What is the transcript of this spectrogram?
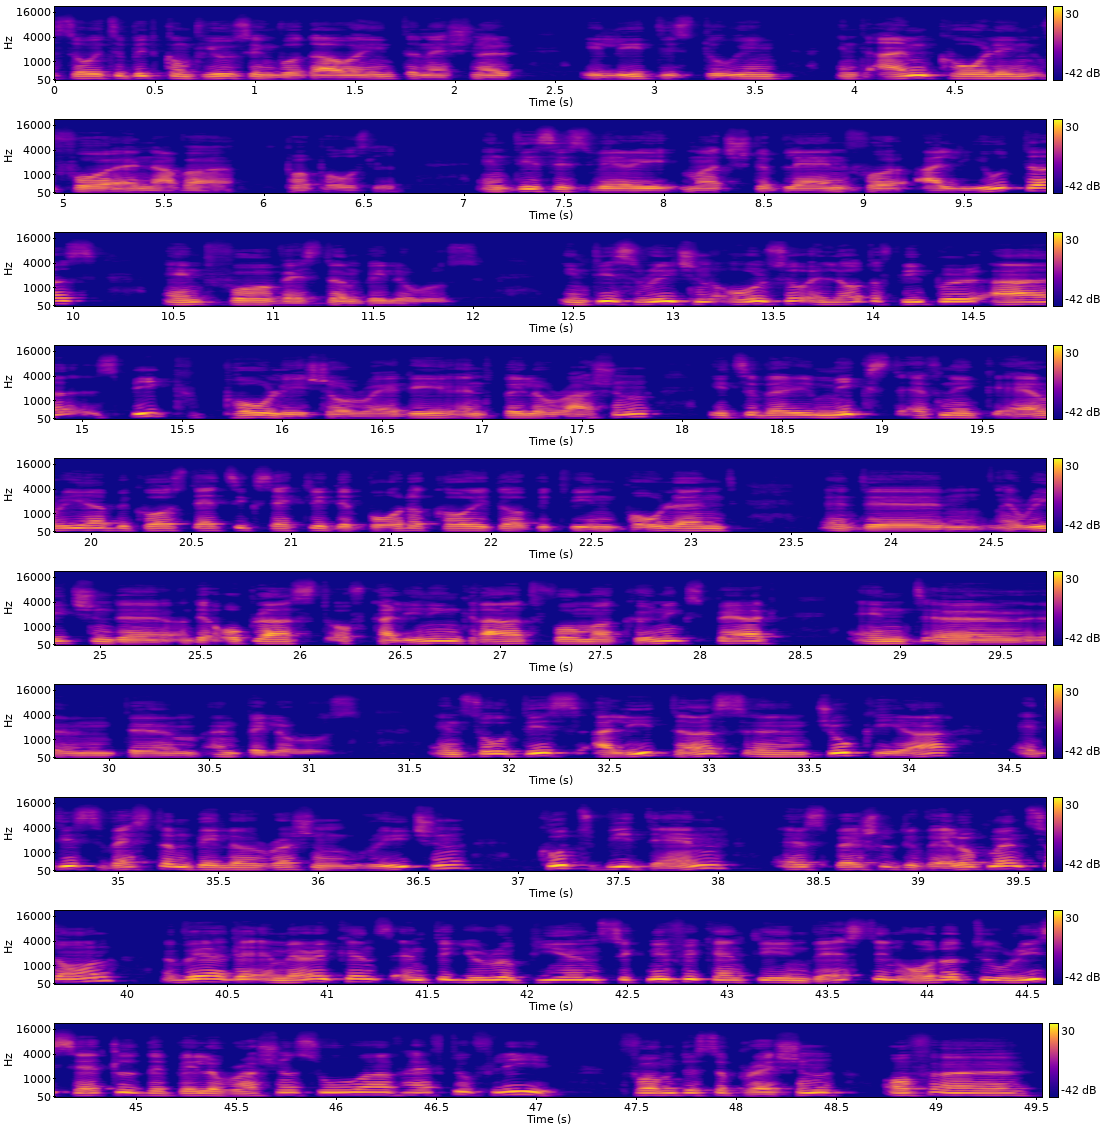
So it's a bit confusing what our international elite is doing, and I'm calling for another proposal. And this is very much the plan for Aljutas and for Western Belarus. In this region, also a lot of people uh, speak Polish already and Belarusian. It's a very mixed ethnic area because that's exactly the border corridor between Poland and the um, region, the, the oblast of Kaliningrad, former Königsberg, and, uh, and, um, and Belarus. And so this Alytas, uh, Jukia, and this Western Belarusian region could be then a special development zone where the Americans and the Europeans significantly invest in order to resettle the Belarusians who have to flee from the suppression of uh,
